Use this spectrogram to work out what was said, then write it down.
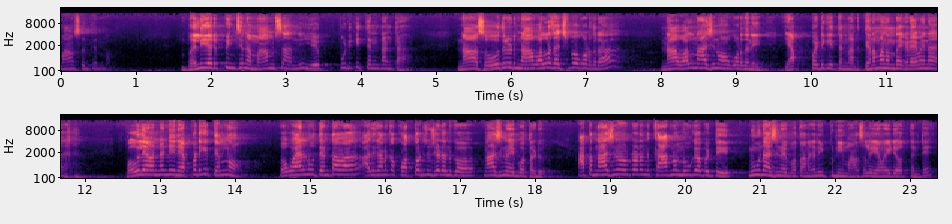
మాంసం తిన్నాను బలి అర్పించిన మాంసాన్ని ఎప్పటికీ తింటంట నా సోదరుడు నా వల్ల చచ్చిపోకూడదురా. నా వల్ల నాశనం అవ్వకూడదని ఎప్పటికీ తిన్నాడు. తినమని ఉందా ఇక్కడ ఏమైనా? పౌలేమన్నా నేను ఎప్పటికీ తిన్నాం. ఒకవేళ నువ్వు తింటావా? అది కనుక కొత్తోడు చూసాడు అనుకో నాశనం అయిపోతాడు. అతను నాశనం అయిపోవడానికి కారణం నువ్వు కాబట్టి నువ్వు నాశనం అయిపోతాను. కానీ ఇప్పుడు నీ మనసులో ఏం ఐడియా వస్తుందంటే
